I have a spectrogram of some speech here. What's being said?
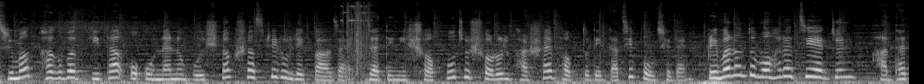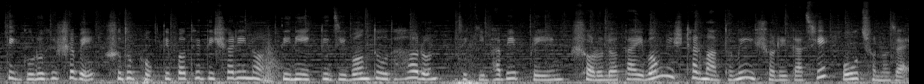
শ্রীমৎ ভাগবত গীতা ও অন্যান্য বৈষ্ণব শাস্ত্রের উল্লেখ পাওয়া যায়, যা তিনি সহজ ও সরল ভাষায় ভক্তদের কাছে পৌঁছে দেন। প্রেমানন্দ মহারাজ যে একজন আধ্যাত্মিক গুরু হিসেবে শুধু ভক্তিপথের দিশারই নন, তিনি একটি জীবন্ত উদাহরণ যে কীভাবে প্রেম, সরলতা এবং নিষ্ঠার মাধ্যমে ঈশ্বরের কাছে পৌঁছানো যায়।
